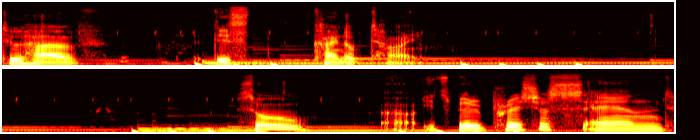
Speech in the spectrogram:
to have this kind of time. So uh, it's very precious and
